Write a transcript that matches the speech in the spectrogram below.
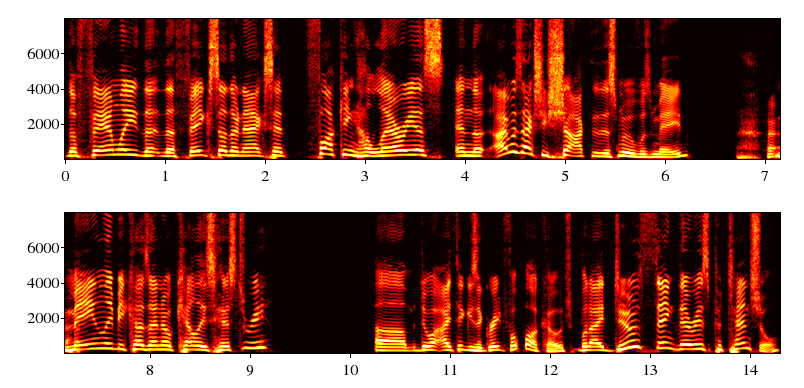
the family, the the fake Southern accent, fucking hilarious. And the I was actually shocked that this move was made, mainly because I know Kelly's history. Um, do I, I think he's a great football coach, but I do think there is potential.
